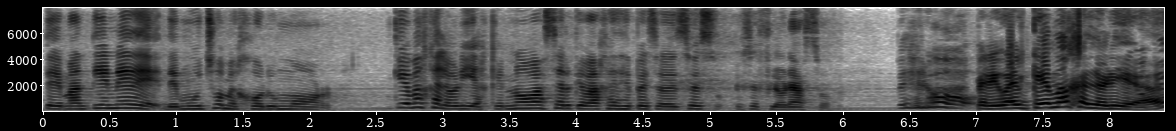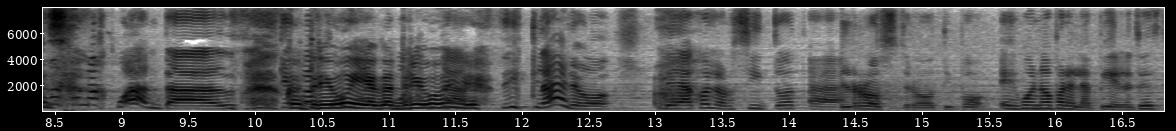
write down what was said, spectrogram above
te mantiene de, de mucho mejor humor. Quemas calorías, que no va a hacer que bajes de peso, eso es, eso es florazo. Pero, pero igual quema calorías. Quema unas cuantas. Contribuye, contribuye. Sí, claro. Le da colorcito al rostro, tipo, es bueno para la piel. Entonces,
